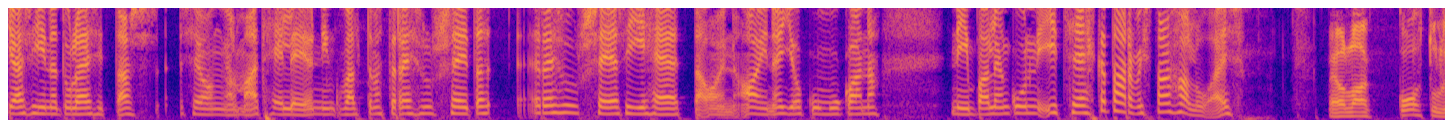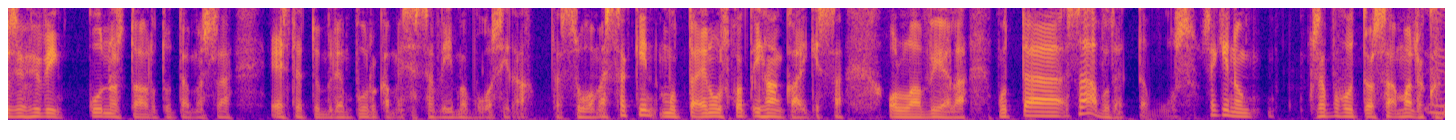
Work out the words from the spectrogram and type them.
Ja siinä tulee sitten taas se ongelma, että heillä ei ole niin kuin välttämättä resursseja, resursseja siihen, että on aina joku mukana niin paljon kuin itse ehkä tarvisi tai haluaisi. Me ollaan kohtuullisen hyvin kunnostauduttu tämmöisessä estettömyyden purkamisessa viime vuosina tässä Suomessakin, mutta en usko, että ihan kaikissa ollaan vielä. Mutta tämä saavutettavuus, sekin on kun sä puhut tuossa Amanda mm.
